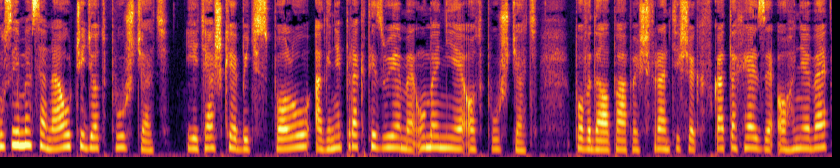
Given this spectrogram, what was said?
Musíme sa naučiť odpúšťať. Je ťažké byť spolu, ak nepraktizujeme umenie odpúšťať, povedal pápež František v katechéze o hneve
